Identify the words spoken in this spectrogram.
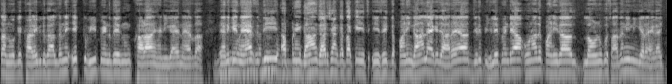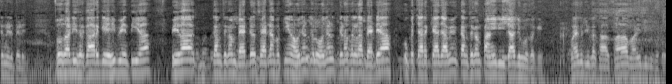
ਤੁਹਾਨੂੰ ਅੱਗੇ ਖਾਲੇ ਵੀ ਦਿਖਾ ਦਿੰਨੇ ਇੱਕ ਵੀ ਪਿੰਡ ਦੇ ਨੂੰ ਖਾਲਾ ਹੈ ਨਹੀਂਗਾ ਇਹ ਨਹਿਰ ਦਾ। ਯਾਨੀ ਕਿ ਨਹਿਰ ਸਿੱਧੀ ਆਪਣੇ ਗਾਂ ਗੜ ਸ਼ੰਕਰ ਤੱਕ ਇਸ- ਪਾਣੀ ਗਾਂ ਲੈ ਕੇ ਜਾ ਰਹੇ ਆ। ਜਿਹੜੇ ਪਿਛਲੇ ਪਿੰਡ ਆ ਉਹਨਾਂ ਦੇ ਪਾਣੀ ਦਾ ਲਾਉਣ ਨੂੰ ਕੋਈ ਸਾਧਨ ਹੀ ਨਹੀਂ ਗਿਆ ਹੈਗਾ ਇੱਥੇ ਨੇੜੇ ਤੇੜੇ ਸੋ ਸਾਡੀ ਸਰਕਾਰ ਅੱਗੇ ਇਹੀ ਬੇਨਤੀ ਆ ਇਹਦਾ ਕਮ ਸੇ ਕਮ ਬੈੱਡ ਸਾਈਡਾਂ ਪੱਕੀਆਂ ਹੋ ਜਾਣ ਚਲੋ ਹੋ ਜਾਣ ਜਿਹੜਾ ਥੱਲੜਾ ਬੈੱਡ ਆ ਉਹ ਕੱਚਾ ਰੱਖਿਆ ਜਾਵੇ ਕਮ ਸੇ ਕਮ ਪਾਣੀ ਰੀਚਾਰਜ ਹੋ ਸਕੇ। ਵਾਹਿਗੁਰੂ ਜੀ ਕਾ ਖਾਲਸਾ ਵਾਹਿਗੁਰੂ ਜੀ ਕੀ ਫਤਿਹ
